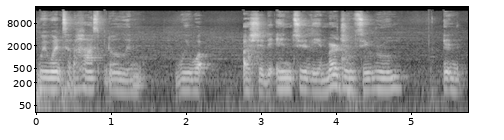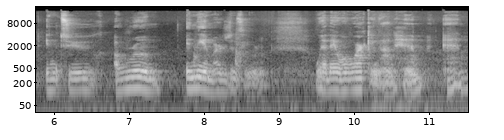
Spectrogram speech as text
we went to the hospital and we were ushered into the emergency room in into a room in the emergency room where they were working on him and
